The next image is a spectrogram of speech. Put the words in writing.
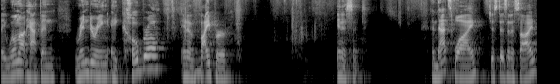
They will not happen, rendering a cobra and a viper innocent. And that's why, just as an aside,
